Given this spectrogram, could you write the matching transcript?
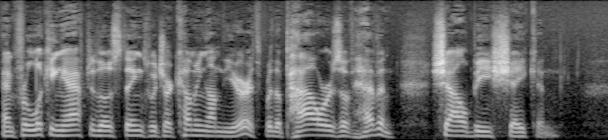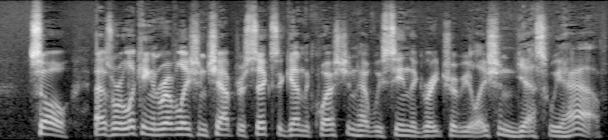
and for looking after those things which are coming on the earth for the powers of heaven shall be shaken so, as we're looking in Revelation chapter 6, again, the question have we seen the Great Tribulation? Yes, we have.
